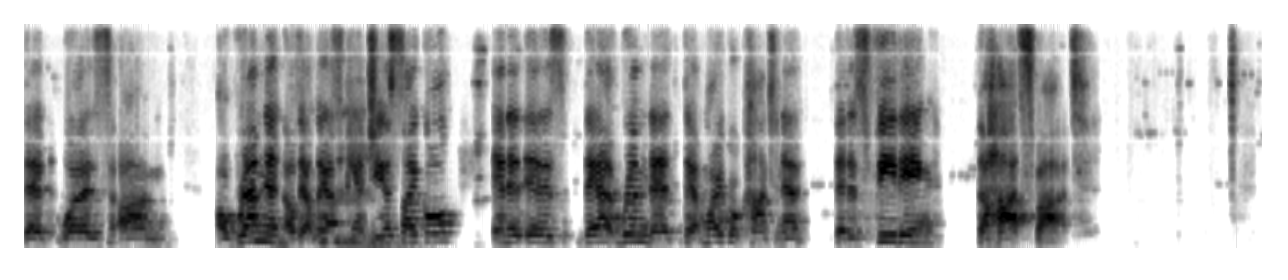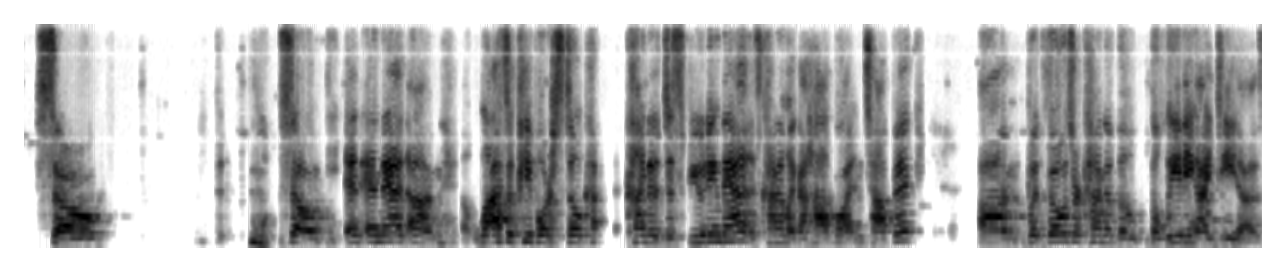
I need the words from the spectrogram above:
that was um, a remnant of that last Pangea cycle. And it is that remnant, that microcontinent that is feeding the hot spot. So, so, and, and that, um, lots of people are still kind of disputing that. It's kind of like a hot button topic. Um, but those are kind of the, the leading ideas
